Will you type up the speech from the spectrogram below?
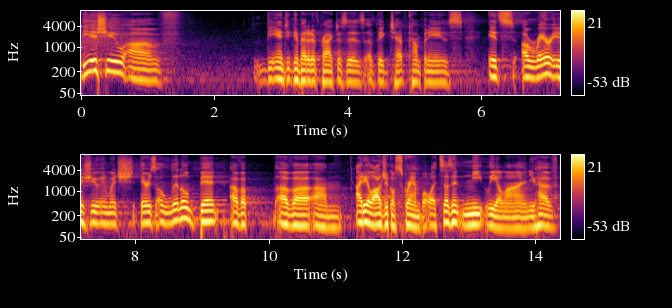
The issue of the anti-competitive practices of big tech companies. It's a rare issue in which there's a little bit of a of a um, ideological scramble. It doesn't neatly align. You have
